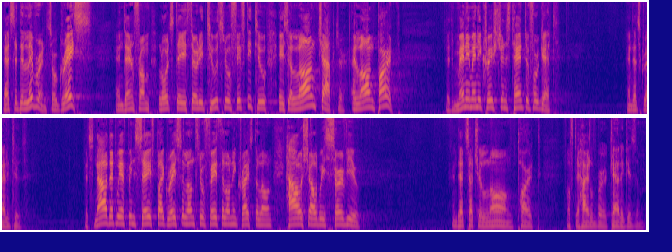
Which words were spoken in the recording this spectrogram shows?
That's the deliverance or grace. And then from Lord's Day 32 through 52 is a long chapter, a long part that many, many Christians tend to forget. and that's gratitude. It's now that we have been saved by grace alone, through faith alone, in Christ alone. How shall we serve you? And that's such a long part of the Heidelberg Catechism.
